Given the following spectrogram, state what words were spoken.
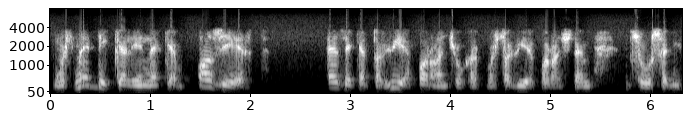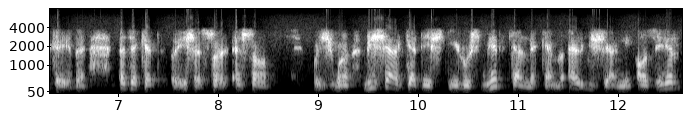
most meddig kell én nekem azért ezeket a hülye parancsokat, most a hülye parancs nem szó szerint éve, ezeket, és ezt a, ezt a hogy mondjam, viselkedés stílus miért kell nekem elviselni azért,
